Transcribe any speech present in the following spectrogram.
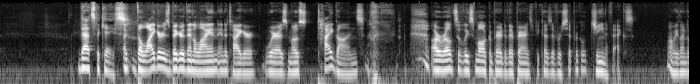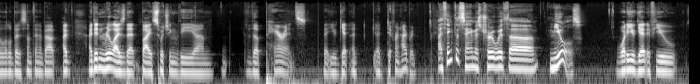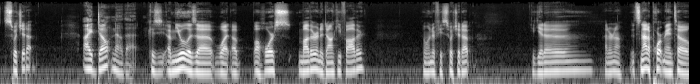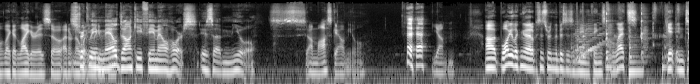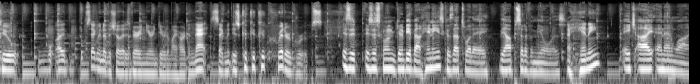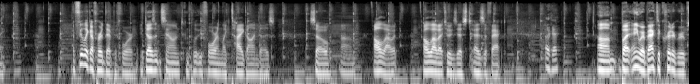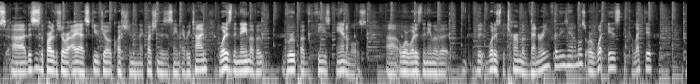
that's the case. Uh, the liger is bigger than a lion and a tiger, whereas most Tigons are relatively small compared to their parents because of reciprocal gene effects. Well, we learned a little bit of something about. I I didn't realize that by switching the um, the parents that you get a, a different hybrid. I think the same is true with uh, mules. What do you get if you switch it up? I don't know that. Because a mule is a what a a horse mother and a donkey father. I wonder if you switch it up, you get a I don't know. It's not a portmanteau like a liger is, so I don't know. Strictly what you would even male donkey, female horse is a mule. S- a Moscow mule. Yum. Uh, while you're looking that up, since we're in the business of naming things, let's get into a segment of the show that is very near and dear to my heart, and that segment is critter groups. Is it? Is this one going to be about hinnies? Because that's what a the opposite of a mule is. A hinny? H i n n y. I feel like I've heard that before. It doesn't sound completely foreign like tigon does. So um, I'll allow it. I'll allow that to exist as a fact. Okay. Um, but anyway, back to critter groups. Uh, this is the part of the show where I ask you, Joe, a question, and that question is the same every time. What is the name of a group of these animals? Uh, or what is the name of a. The, what is the term of venery for these animals? Or what is the collective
